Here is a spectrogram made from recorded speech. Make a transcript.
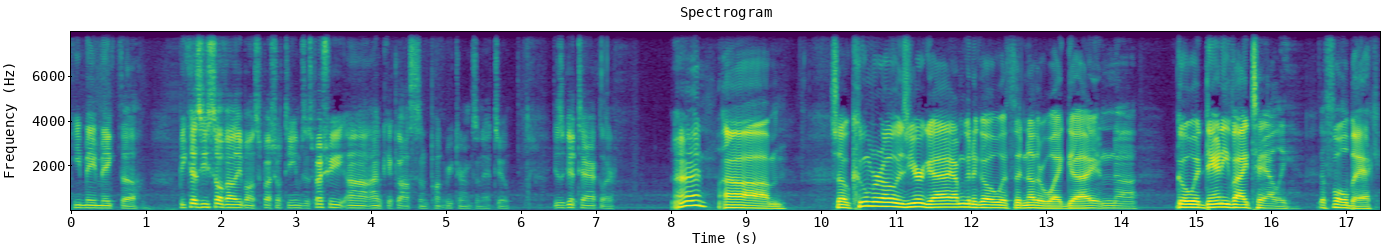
he may make the because he's so valuable on special teams, especially uh, on kickoffs and punt returns and that too. He's a good tackler. All right. Um, so Kumerow is your guy. I'm going to go with another white guy and uh, go with Danny Vitale, the fullback.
